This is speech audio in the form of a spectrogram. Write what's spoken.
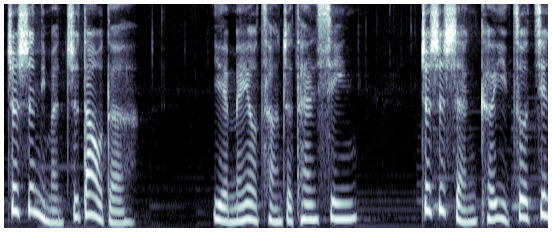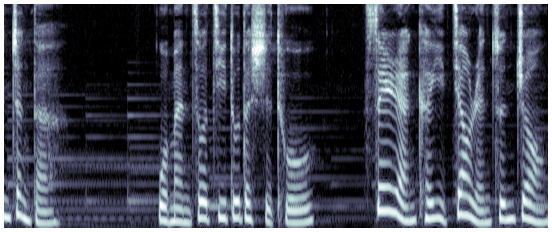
这是你们知道的，也没有藏着贪心，这是神可以做见证的。我们做基督的使徒，虽然可以叫人尊重，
